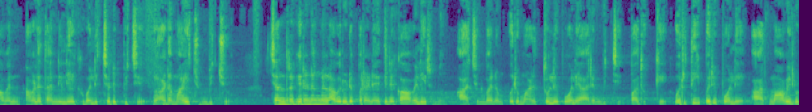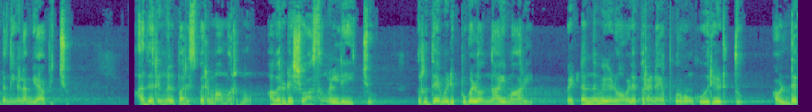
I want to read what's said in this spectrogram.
അവൻ അവളെ തന്നിലേക്ക് വലിച്ചടുപ്പിച്ച് ഗാഠമായി ചുംബിച്ചു. ചന്ദ്രകിരണങ്ങൾ അവരുടെ പ്രണയത്തിന് കാവലിരുന്നു. ആ ചുംബനം ഒരു മഴത്തുള്ളി പോലെ ആരംഭിച്ച് പതുക്കെ ഒരു തീപ്പരി പോലെ ആത്മാവിലുടനീളം വ്യാപിച്ചു. അതരങ്ങൾ പരസ്പരം അമർന്നു. അവരുടെ ശ്വാസങ്ങൾ ലയിച്ചു. ഹൃദയമിടിപ്പുകൾ ഒന്നായി മാറി. പെട്ടെന്ന് വേണു അവളെ പ്രണയപൂർവം കോരിയെടുത്തു. അവളുടെ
